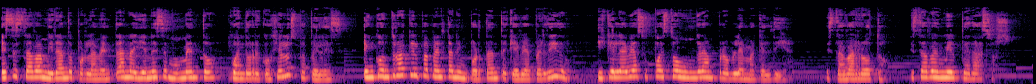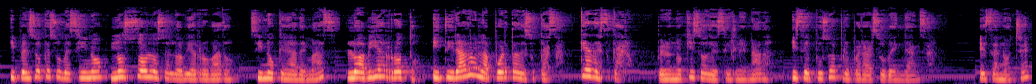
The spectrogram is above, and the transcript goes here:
Este estaba mirando por la ventana y en ese momento, cuando recogió los papeles, encontró aquel papel tan importante que había perdido y que le había supuesto un gran problema aquel día. Estaba roto, estaba en mil pedazos, y pensó que su vecino no solo se lo había robado, sino que además lo había roto y tirado en la puerta de su casa. ¡Qué descaro! Pero no quiso decirle nada y se puso a preparar su venganza. Esa noche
